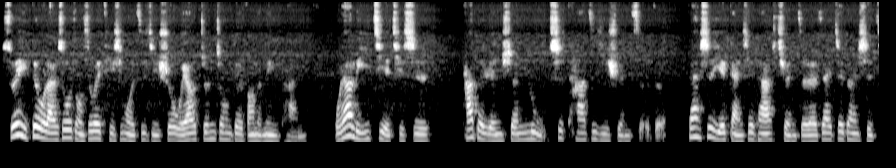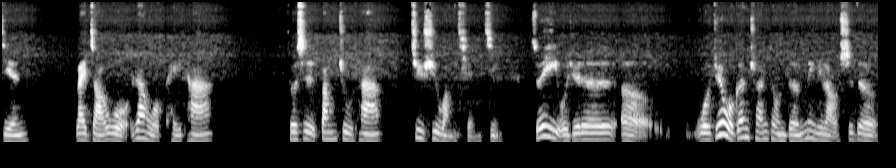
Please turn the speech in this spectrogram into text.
所以对我来说，我总是会提醒我自己说，我要尊重对方的命盘，我要理解其实他的人生路是他自己选择的，但是也感谢他选择了在这段时间来找我，让我陪他，就是帮助他继续往前进。所以我觉得，呃，我觉得我跟传统的命理老师的。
